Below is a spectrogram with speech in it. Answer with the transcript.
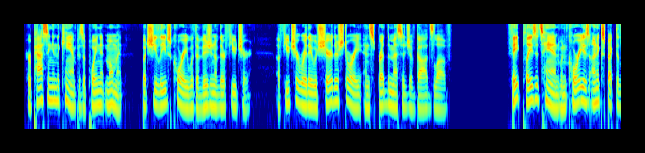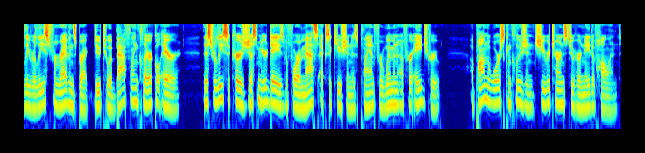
Her passing in the camp is a poignant moment, but she leaves Corrie with a vision of their future, a future where they would share their story and spread the message of God's love. Fate plays its hand when Corrie is unexpectedly released from Ravensbrück due to a baffling clerical error. This release occurs just mere days before a mass execution is planned for women of her age group. Upon the war's conclusion, she returns to her native Holland.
